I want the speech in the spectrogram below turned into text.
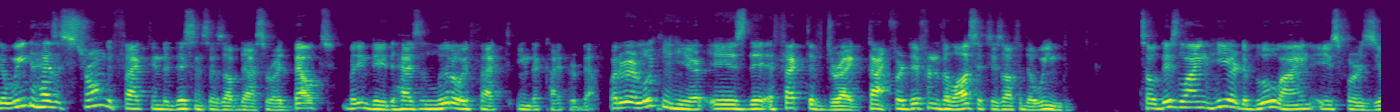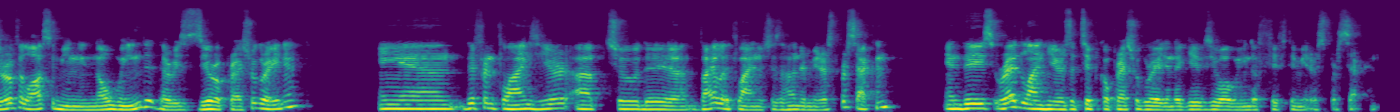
The wind has a strong effect in the distances of the asteroid belt, but indeed has little effect in the Kuiper belt. What we're looking here is the effective drag time for different velocities of the wind. So this line here, the blue line is for zero velocity, meaning no wind, there is zero pressure gradient. And different lines here up to the violet line, which is 100 meters per second. And this red line here is a typical pressure gradient that gives you a wind of 50 meters per second.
